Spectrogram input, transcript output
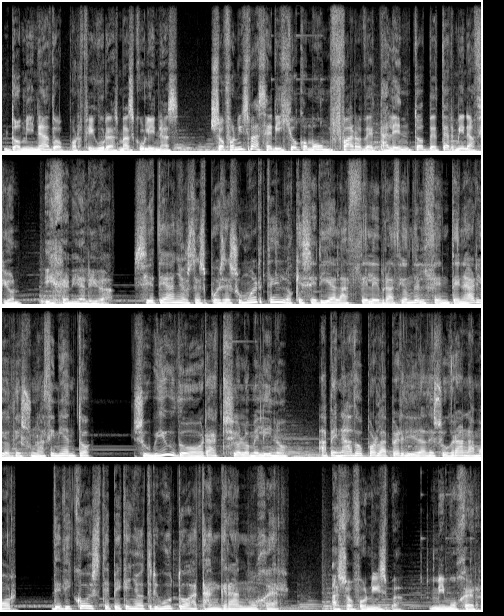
dominado por figuras masculinas, Sofonisba se erigió como un faro de talento, determinación y genialidad. Siete años después de su muerte, en lo que sería la celebración del centenario de su nacimiento, su viudo Horacio Lomelino, apenado por la pérdida de su gran amor, dedicó este pequeño tributo a tan gran mujer. A Sofonisba, mi mujer,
